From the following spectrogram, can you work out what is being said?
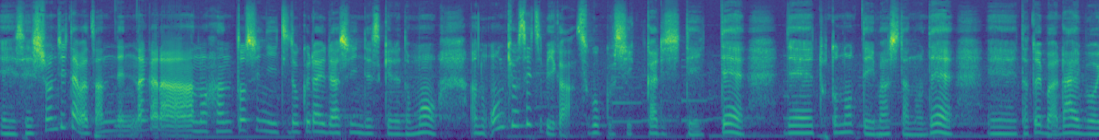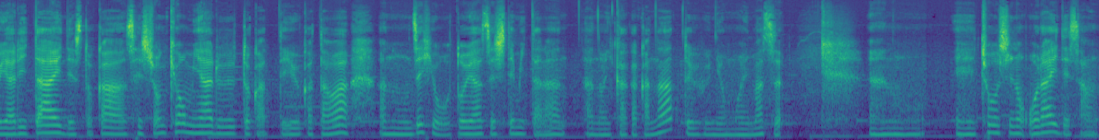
えー、セッション自体は残念ながらあの半年に一度くらいらしいんですけれどもあの音響設備がすごくしっかりしていてで整っていましたので、えー、例えばライブをやりたいですとかセッション興味あるとかっていう方はあのぜひお問い合わせしてみたらあのいかがかなというふうに思います。あのえー、調子のオライデさん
